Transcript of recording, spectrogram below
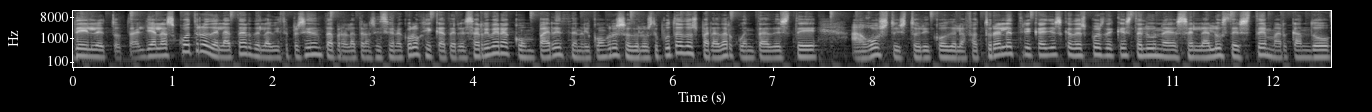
del total. Y a las 4 de la tarde, la vicepresidenta para la Transición Ecológica, Teresa Rivera, comparece en el Congreso de los Diputados para dar cuenta de este agosto histórico de la factura eléctrica. Y es que después de que este lunes la luz esté marcando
